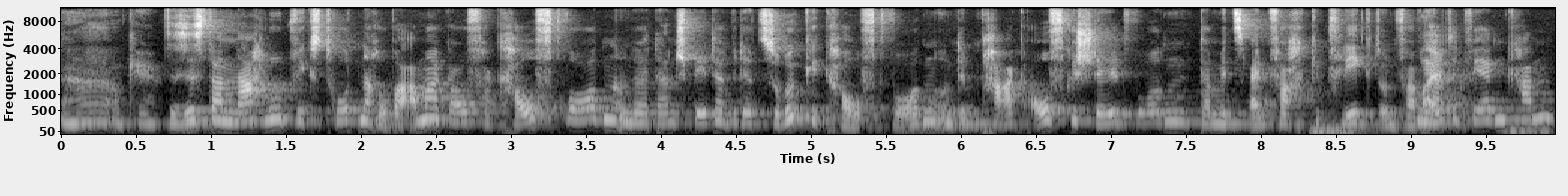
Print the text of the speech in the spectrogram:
Ah, okay. Das ist dann nach Ludwigs Tod nach Oberammergau verkauft worden und dann später wieder zurückgekauft worden und im Park aufgestellt worden, damit es einfach gepflegt und verwaltet werden kann.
